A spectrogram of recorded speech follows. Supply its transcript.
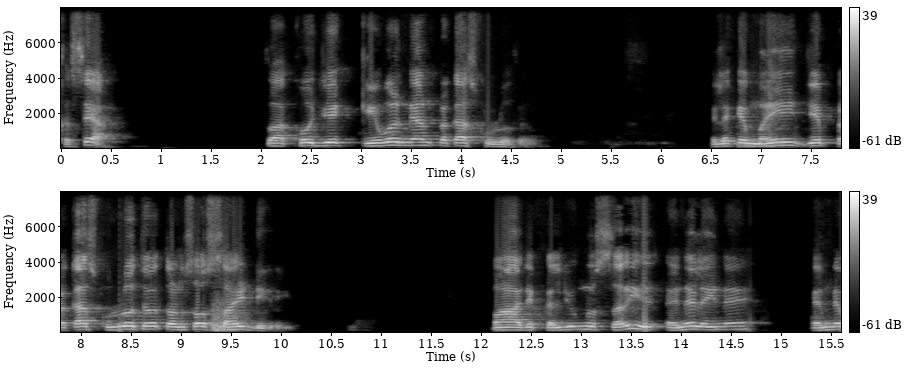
ખસ્યા, તો આખો જે કેવળ જ્ઞાન પ્રકાશ ખુલ્લો થયો. એટલે કે મહી જે પ્રકાશ ખુલ્લો થયો ત્રણસો સાહીઠ ડિગ્રી. પણ આ જે કલયુગનું શરીર, એને લઈને એમને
